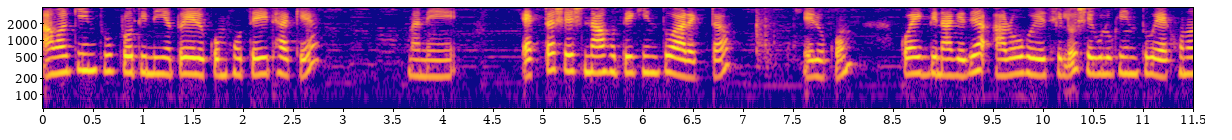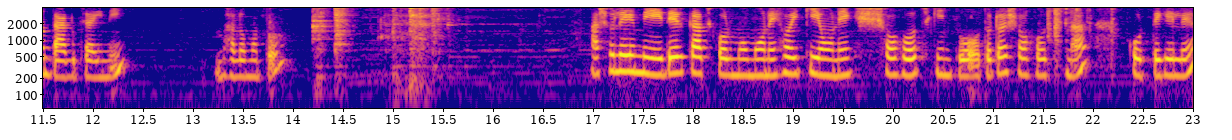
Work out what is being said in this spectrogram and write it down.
আমার কিন্তু প্রতিনিয়ত এরকম হতেই থাকে। মানে একটা শেষ না হতে কিন্তু আরেকটা এরকম। কয়েকদিন আগে যে আরও হয়েছিল সেগুলো কিন্তু এখনও দাগ যায়নি ভালো মতো। আসলে মেয়েদের কাজকর্ম মনে হয় কি অনেক সহজ, কিন্তু অতটা সহজ না করতে গেলে।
